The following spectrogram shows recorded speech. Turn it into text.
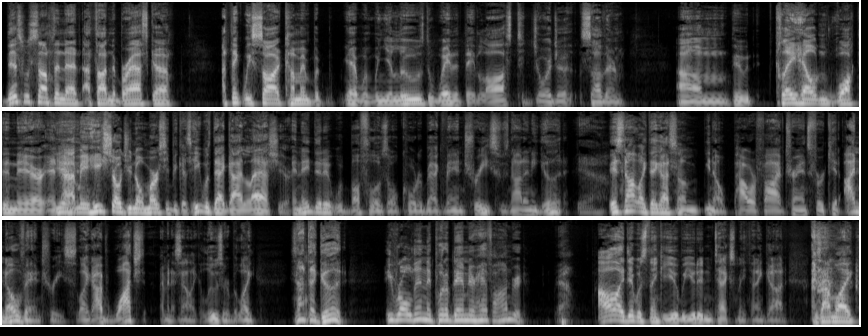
This was something that I thought Nebraska. I think we saw it coming, but yeah, when, when you lose the way that they lost to Georgia Southern, um, Dude, Clay Helton walked in there, and Yeah. I mean, he showed you no mercy because he was that guy last year. and they did it with Buffalo's old quarterback Vantrease, who's not any good. Yeah, It's not like they got some, you know, power five transfer kid. I know Vantrease. Like I've watched. I mean, I sound like a loser, but like he's not that good. He rolled in. They put up damn near half a hundred. yeah. All I did was think of you, but you didn't text me. Thank God, because I'm like,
